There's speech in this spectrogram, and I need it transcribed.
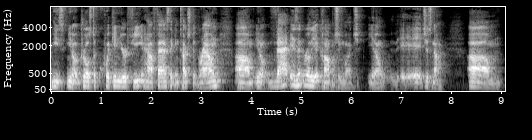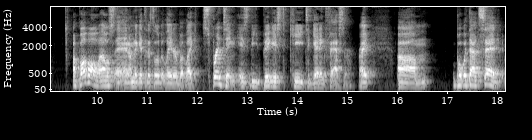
these, you know, drills to quicken your feet and how fast they can touch the ground. Um, you know, that isn't really accomplishing much. You know, it, it's just not. Um, above all else, and I'm going to get to this a little bit later, but like sprinting is the biggest key to getting faster, right? Um, but with that said,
